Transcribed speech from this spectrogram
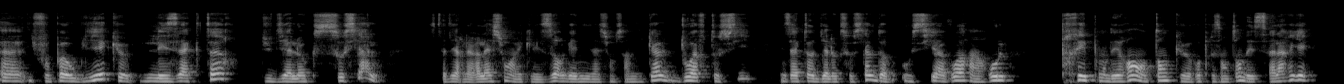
il faut pas oublier que les acteurs du dialogue social, c'est-à-dire les relations avec les organisations syndicales, doivent aussi les acteurs de dialogue social doivent aussi avoir un rôle prépondérant en tant que représentant des salariés.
